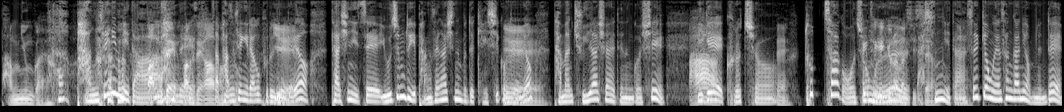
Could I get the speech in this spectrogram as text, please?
방류인가요? 방생입니다. 방생, 방생. 아, 자, 방생. 방생 이라고 부르는데요. 다신 이제 요즘도 이 방생 하시는 분들 계시거든요. 예. 다만 주의하셔야 되는 것이 아. 이게 그렇죠. 네. 토착 어종을. 맞습니다. 예. 쓸 경우에는 상관이 없는데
